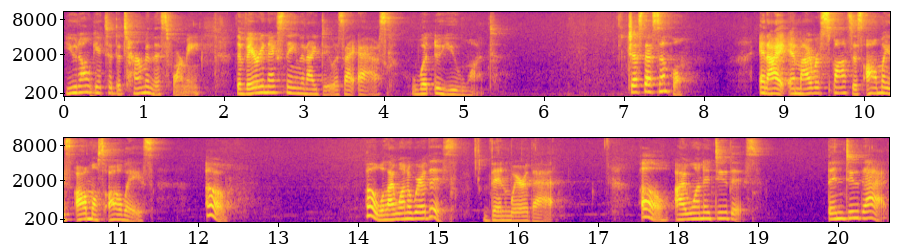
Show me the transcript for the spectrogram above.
You don't get to determine this for me. The very next thing that I do is I ask, what do you want? Just that simple. And I and my response is always almost always, "Oh. Oh, well I want to wear this." Then wear that. "Oh, I want to do this." Then do that.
